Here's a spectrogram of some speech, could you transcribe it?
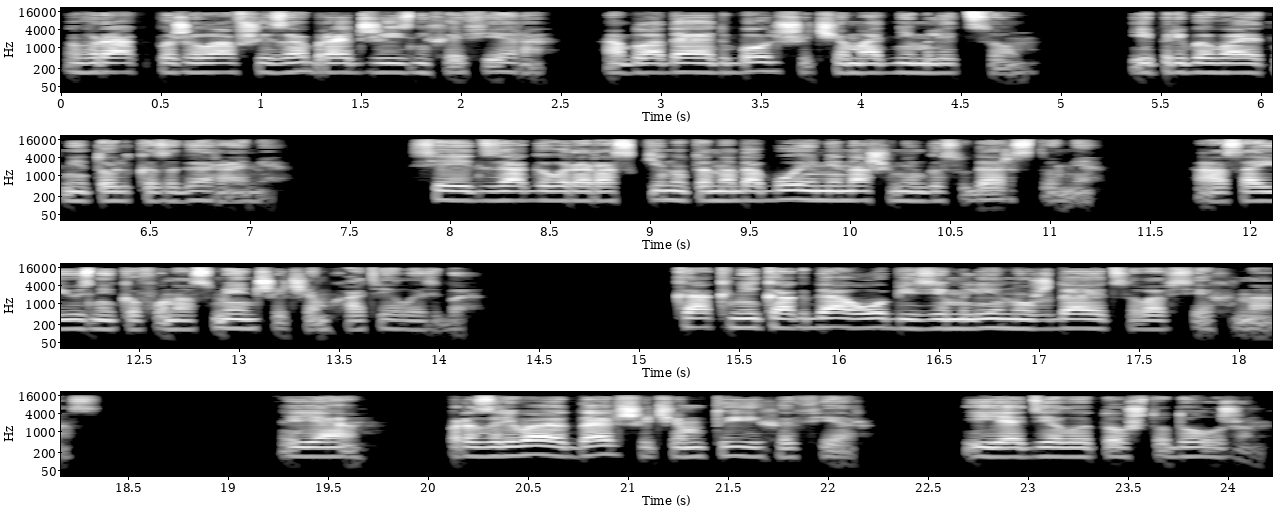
«Враг, пожелавший забрать жизнь Хефера, обладает больше, чем одним лицом, и пребывает не только за горами. Сеть заговора раскинута над обоими нашими государствами, а союзников у нас меньше, чем хотелось бы. Как никогда обе земли нуждаются во всех нас. Я прозреваю дальше, чем ты их, Эфир, и я делаю то, что должен».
